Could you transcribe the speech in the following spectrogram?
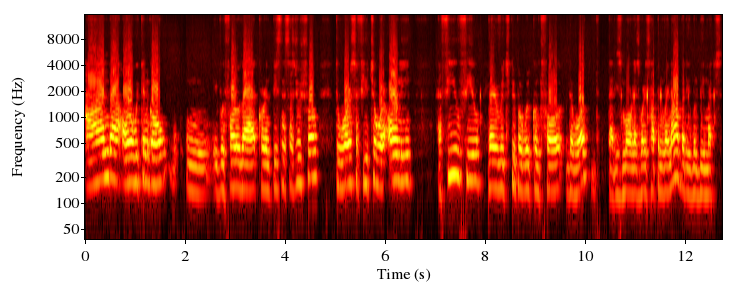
And uh, or we can go um, if we follow the current business as usual towards a future where only a few, few very rich people will control the world. That is more or less what is happening right now, but it will be much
